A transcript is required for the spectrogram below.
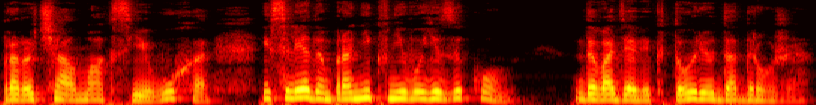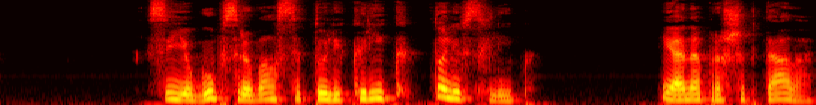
прорычал Макс ей в ухо и следом проник в него языком, доводя Викторию до дрожи. С ее губ срывался то ли крик, то ли всхлип. И она прошептала,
